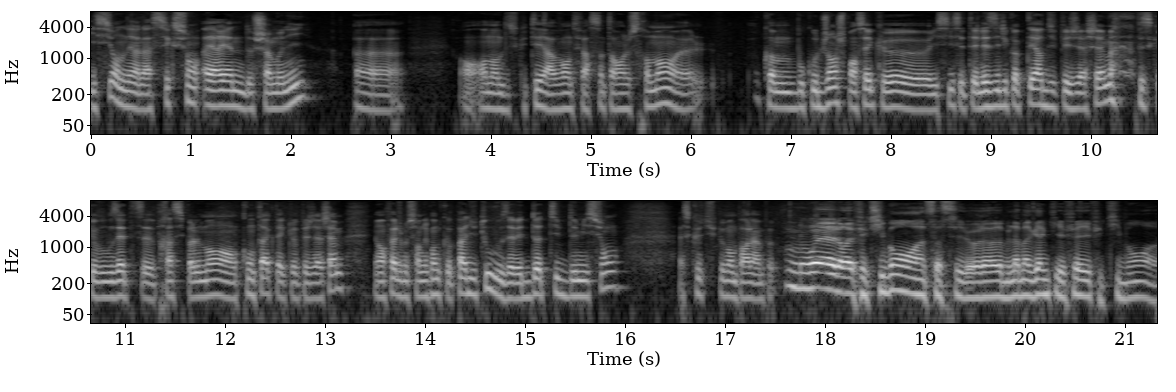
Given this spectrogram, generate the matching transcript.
Ici, on est à la section aérienne de Chamonix. on, en discutait avant de faire cet enregistrement comme beaucoup de gens, je pensais que euh, ici c'était les hélicoptères du PGHM, puisque vous êtes euh, principalement en contact avec le PGHM. Mais en fait, je me suis rendu compte que pas du tout. Vous avez d'autres types de missions. Est-ce que tu peux m'en parler un peu? Ouais, alors effectivement, hein, ça c'est l'amalgame qui est fait effectivement euh,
